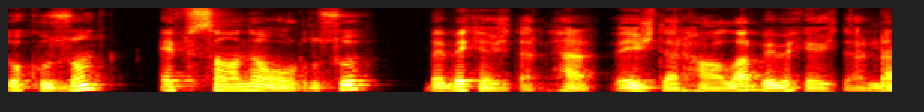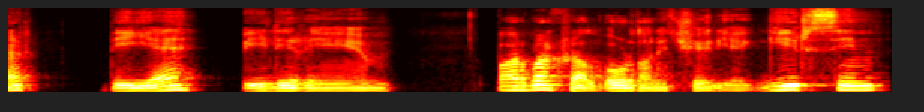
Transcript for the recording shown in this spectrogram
9'un efsane ordusu bebek ejder, her, ejderhalar, bebek ejderler diyebilirim. Barbar Kral oradan içeriye girsin.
